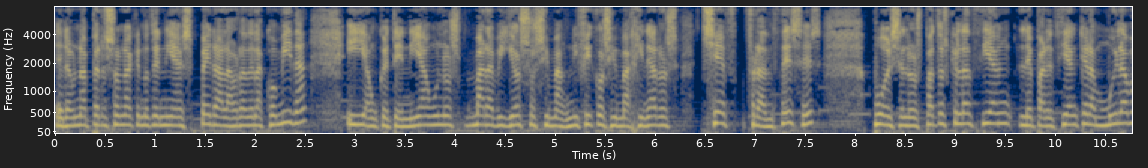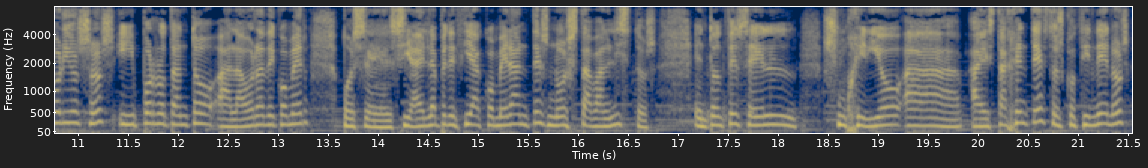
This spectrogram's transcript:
era una persona que no tenía espera a la hora de la comida y aunque tenía unos maravillosos y magníficos, imaginaros, chef francés, franceses, pues los platos que le hacían le parecían que eran muy laboriosos y por lo tanto a la hora de comer, pues eh, si a él le apetecía comer antes, no estaban listos. Entonces él sugirió a, esta gente, a estos cocineros,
